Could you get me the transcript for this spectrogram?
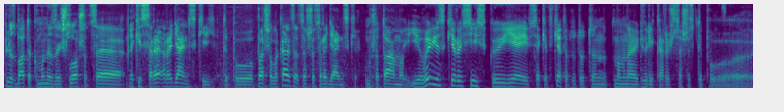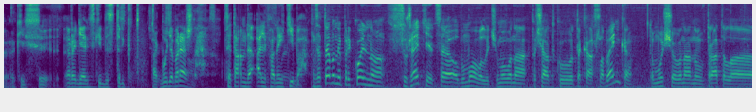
Плюс багато кому не зайшло, що це якийсь радянський, типу, перша локація це щось радянське. Тому що там і вивіски російської є, і всяке таке. Тобто тут мам, навіть в грі кажуть, що це щось типу якийсь радянський дистрикт. Так, будь обережна. Це там, де Альфа Нейтіба. Зате вони прикольно в сюжеті це обумовили, чому вона спочатку така слабенька, тому що вона ну втратила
